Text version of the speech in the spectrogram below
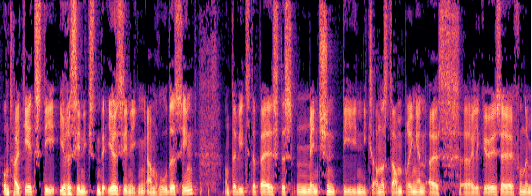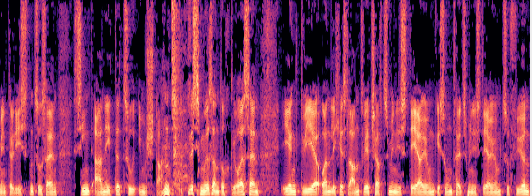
und halt jetzt die irrsinnigsten der Irrsinnigen am Ruder sind. Und der Witz dabei ist, dass Menschen, die nichts anderes zusammenbringen, als äh, religiöse Fundamentalisten zu sein, sind auch nicht dazu imstand. Das muss einem doch klar sein, irgendwie ein ordentliches Landwirtschaftsministerium, Gesundheitsministerium zu führen,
